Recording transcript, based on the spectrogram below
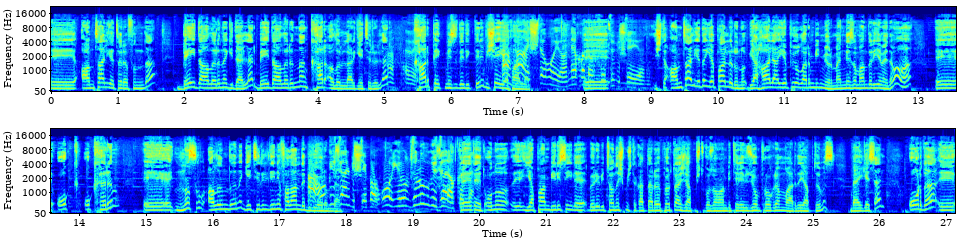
e, Antalya tarafında Bey Dağları'na giderler. Bey Dağları'ndan kar alırlar getirirler. Heh, evet. Kar pekmezi dedikleri bir şey yaparlar. işte o ya ne kadar Ee, kötü bir şey yani. İşte Antalya'da yaparlar onu. Ya hala yapıyorlar mı bilmiyorum. Ben ne zamandır yemedim ama e, o o karın e, nasıl alındığını getirildiğini falan da Ha, o biliyorum ben. güzel bir şey bak o yolculuğu güzel hakikaten. Evet evet onu e, yapan birisiyle böyle bir tanışmıştık hatta röportaj yapmıştık o zaman bir televizyon programı vardı yaptığımız belgesel. Orada e,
